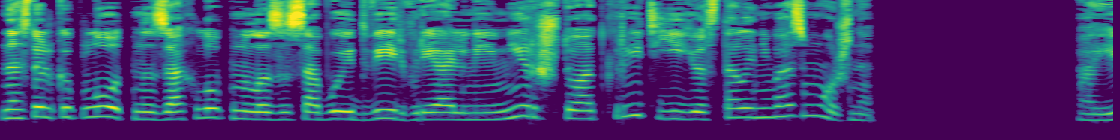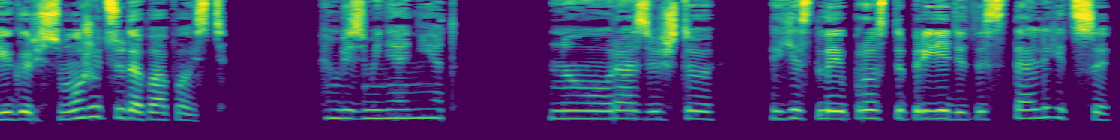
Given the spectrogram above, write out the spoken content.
настолько плотно захлопнула за собой дверь в реальный мир, что открыть ее стало невозможно. «А Игорь сможет сюда попасть?» «Без меня нет. Ну, разве что, если просто приедет из столицы,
